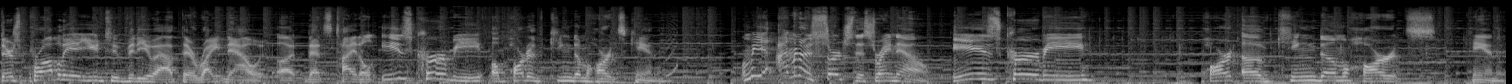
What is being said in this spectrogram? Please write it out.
There's probably a YouTube video out there right now uh, that's titled, Is Kirby a part of Kingdom Hearts canon? Let me, I'm gonna search this right now. Is Kirby part of Kingdom Hearts canon?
